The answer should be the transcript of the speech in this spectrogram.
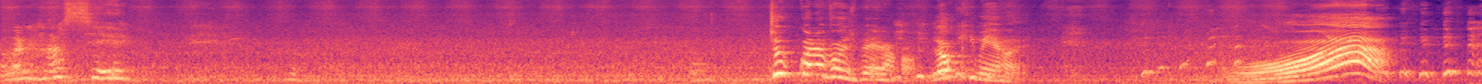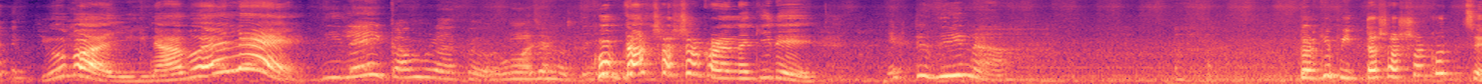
আবার হাসছে। চুপ করে বসবে এরকম। লক্ষ্মী মেয়ে হয় ও চুপ না বলে? দিলেই কামড়াতো মজা হতে। খুব দাঁত সরসর করে নাকি রে? একটু দি না। তোর কি পিত্তা সরসর করছে?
